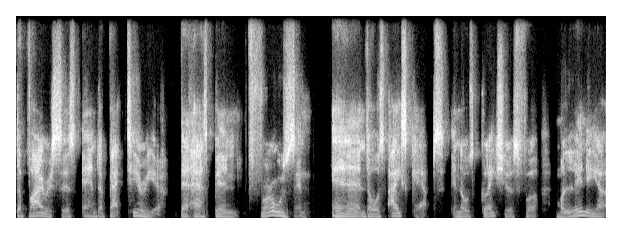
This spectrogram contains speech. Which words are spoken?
the viruses and the bacteria that has been frozen and those ice caps and those glaciers for millennia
